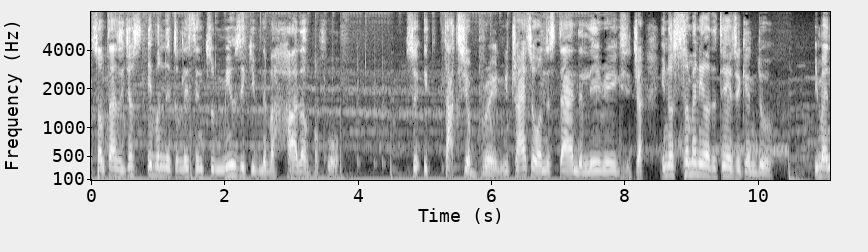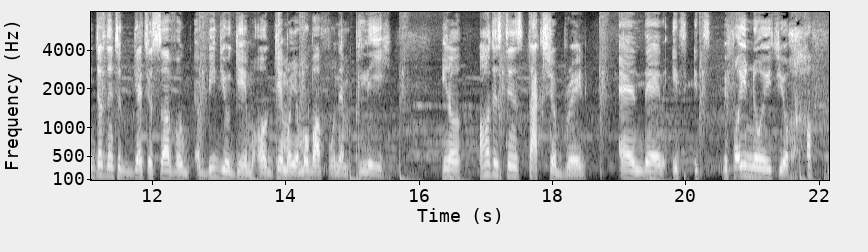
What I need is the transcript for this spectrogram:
Sometimes you just even need to listen to music you've never heard of before so it taxes your brain. You try to understand the lyrics you try you know so many other things you can do. You might just need to get yourself a, a video game or game on your mobile phone and play. You know all these things tax your brain and then it's it's before you know it you're half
